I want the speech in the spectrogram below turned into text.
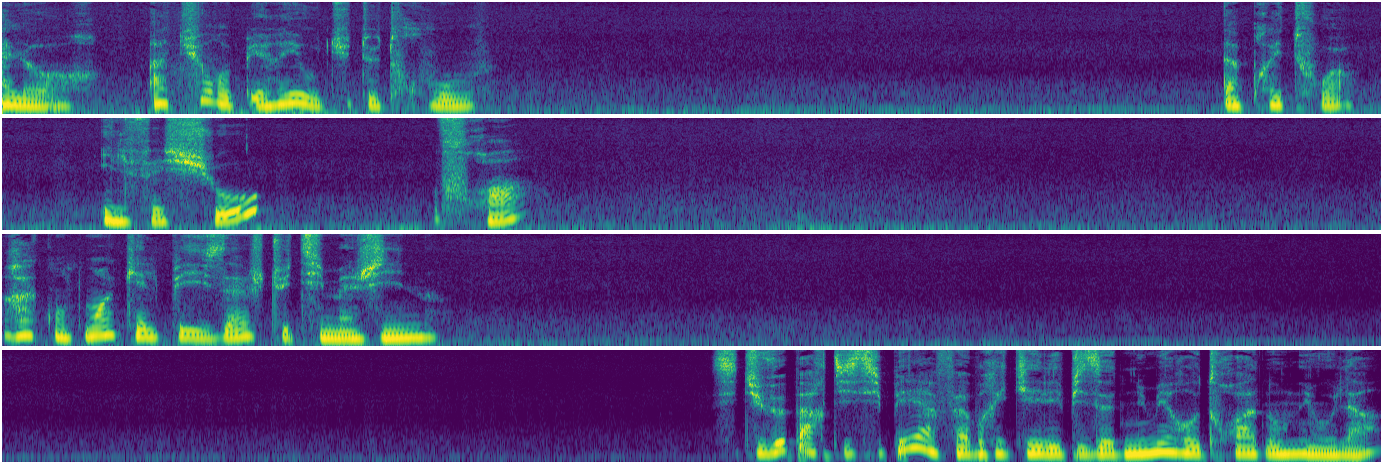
Alors, as-tu repéré où tu te trouves? D'après toi, il fait chaud Froid? Raconte-moi quel paysage tu t'imagines. Si tu veux participer à fabriquer l'épisode numéro 3 Néola,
